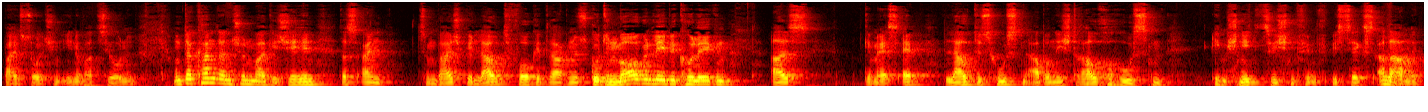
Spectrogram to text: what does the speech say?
bei solchen Innovationen. Und da kann dann schon mal geschehen, dass ein zum Beispiel laut vorgetragenes Guten Morgen, liebe Kollegen, als gemäß App lautes Husten, aber nicht Raucherhusten im Schnitt zwischen fünf bis sechs Alarme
